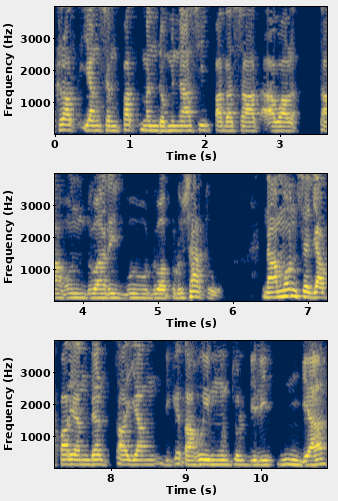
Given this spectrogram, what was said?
clade yang sempat mendominasi pada saat awal tahun 2021. Namun sejak varian Delta yang diketahui muncul di India,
